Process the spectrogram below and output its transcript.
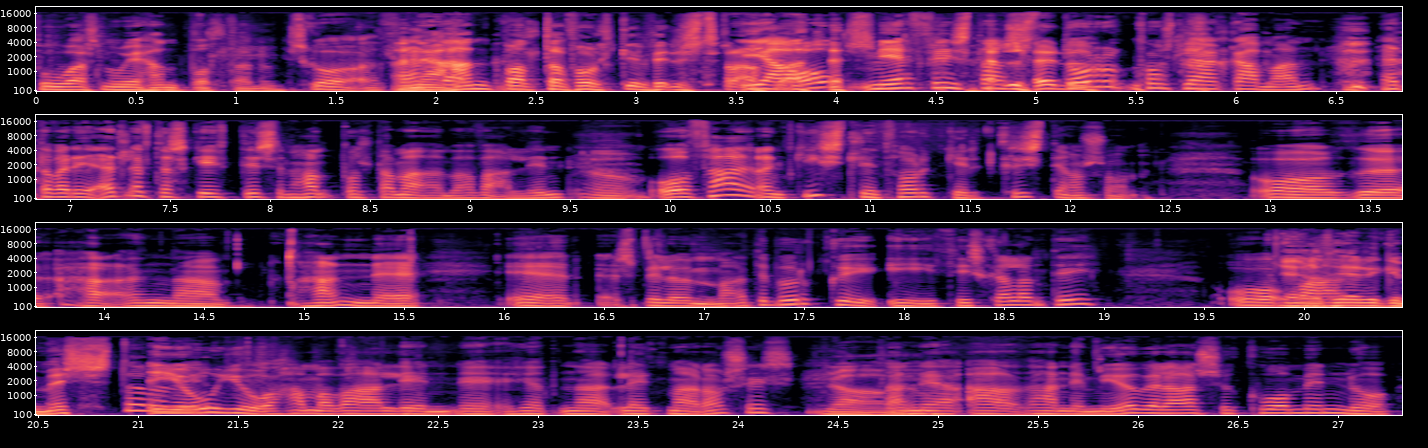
þú varst nú í handbóltanum Sko, að þetta handbóltafólki fyrir stráða Já, mér finnst það stórkostlega gaman. Þetta var í 11. skipti sem handbóltamæður var valinn. Og það er hann Gísli Þorgir Kristjánsson. Og uh, hann, hann uh, er spila um Matiburg í, Þískalandi Er þeir ekki mestar? Jú, jú, hann var valinn eh, hérna leikmaður ásins þannig að hann er mjög vel að þessu kominn og,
